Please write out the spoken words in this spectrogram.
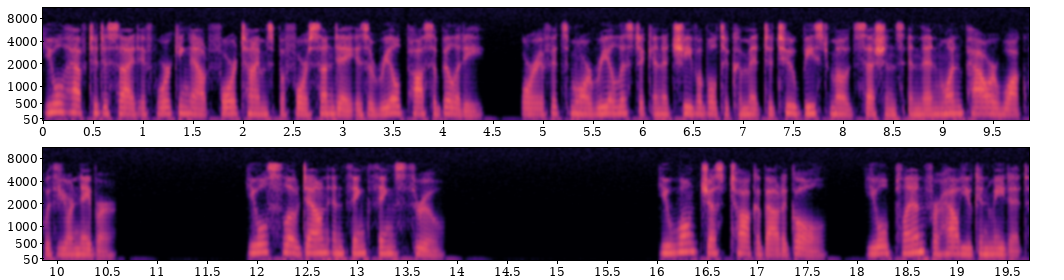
You'll have to decide if working out four times before Sunday is a real possibility, or if it's more realistic and achievable to commit to two beast mode sessions and then one power walk with your neighbor. You'll slow down and think things through. You won't just talk about a goal, you'll plan for how you can meet it.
